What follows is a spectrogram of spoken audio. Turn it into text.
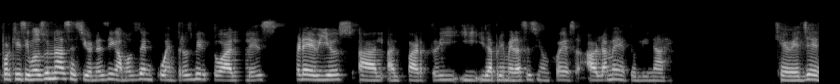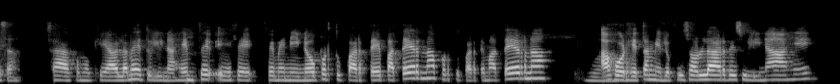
porque hicimos unas sesiones, digamos, de encuentros virtuales previos al, al parto y, y, la primera sesión fue esa, háblame de tu linaje. Qué belleza. O sea, como que háblame de tu linaje eh, femenino por tu parte paterna, por tu parte materna. A Jorge también lo puso a hablar de su linaje.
